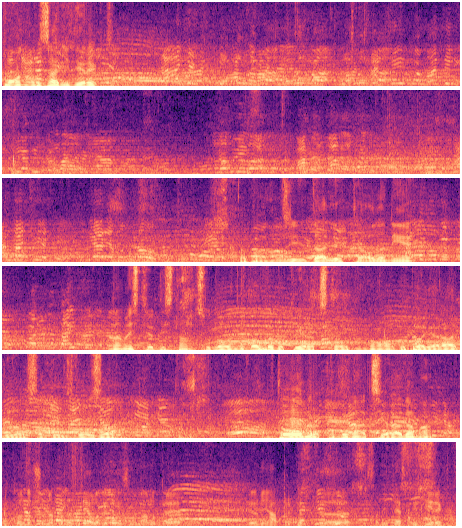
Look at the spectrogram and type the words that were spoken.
Ponovo zadnji direkt. Kapanadze i dalje kao da nije namestio distancu dovoljno dobro dok Irac to mnogo bolje radi, ali sad ga izvozao. Dobra kombinacija Adama. Konačno napada s tijelo, vidjeli smo malo pre bio onaj aprikat, eh, sad je desni direkt.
